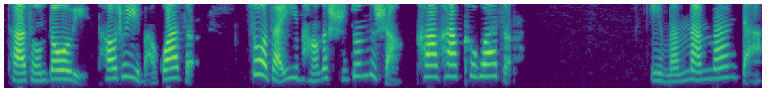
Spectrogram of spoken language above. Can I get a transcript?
他从兜里掏出一把瓜子儿，坐在一旁的石墩子上，咔咔嗑瓜子儿。你们慢慢打，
